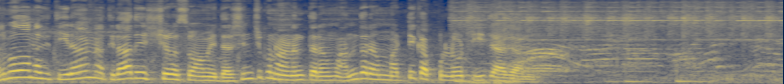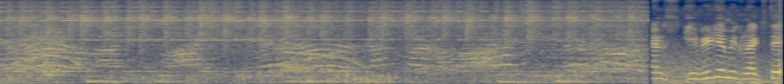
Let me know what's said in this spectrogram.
నర్మదా నది తీరాన తిలాదేశ్వర స్వామి దర్శించుకున్న అనంతరం అందరం మట్టి కప్పుల్లో టీ తాగాము. ఫ్రెండ్స్ ఈ వీడియో మీకు నచ్చితే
